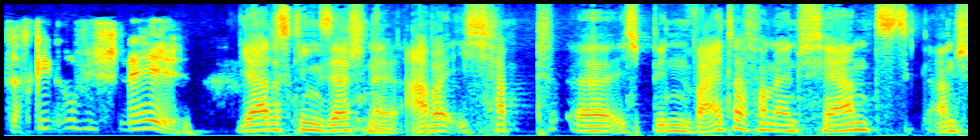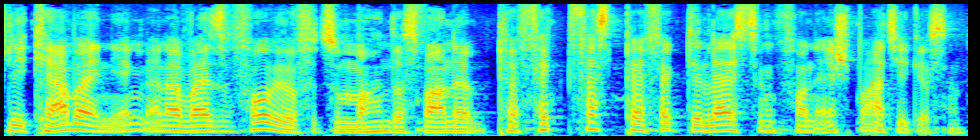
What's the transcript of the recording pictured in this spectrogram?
das ging irgendwie schnell. Ja, das ging sehr schnell. Aber ich habe, äh, ich bin weit davon entfernt, Angelique Kerber in irgendeiner Weise Vorwürfe zu machen. Das war eine perfekt, fast perfekte Leistung von Ash Barty gestern.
